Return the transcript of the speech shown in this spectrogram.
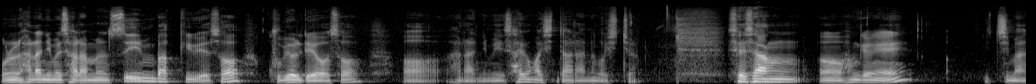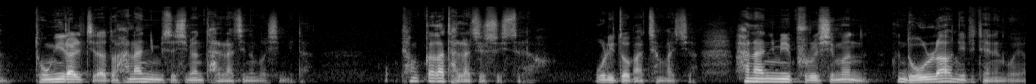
오늘 하나님의 사람은 쓰임 받기 위해서 구별되어서 어, 하나님이 사용하신다라는 것이죠. 세상 어, 환경에 있지만 동일할지라도 하나님이 쓰시면 달라지는 것입니다. 평가가 달라질 수 있어요. 우리도 마찬가지죠. 하나님이 부르심은 그 놀라운 일이 되는 거예요.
